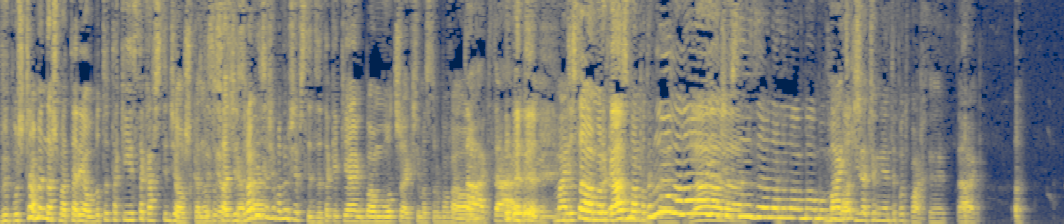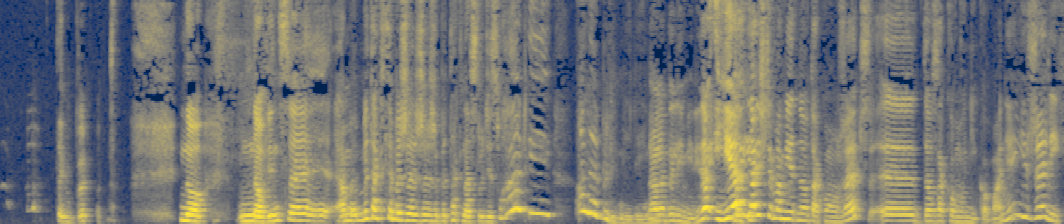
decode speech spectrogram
wypuszczamy nasz materiał, bo to takie jest taka wstydzioszka. Na zasadzie zrobię tak. coś, a potem się wstydzę. Tak jak ja, jak byłam młodsza, jak się masturbowałam. tak, tak. Dostałam orgazm, a potem la la la, La, ja się wstydzę, la la la, mamo, Majtki wybacz. zaciągnięte pod pachy, tak. Tak było. No, no więc e, a my, my tak chcemy, że, że, żeby tak nas ludzie słuchali, ale byli mili. No ale byli mili. No i ja, ja jeszcze mam jedną taką rzecz y, do zakomunikowania. Jeżeli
